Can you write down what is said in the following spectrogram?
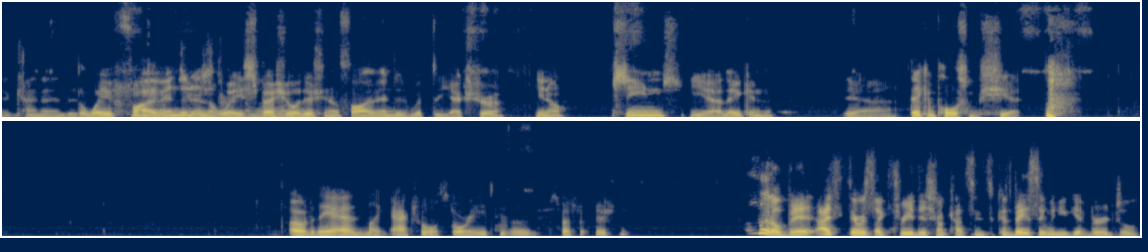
it kind of ended. The way five Yeah, ended and the way special one. edition of five ended with the extra, you know, scenes. Yeah, they can Yeah, they can pull some shit. Oh, do they add like actual story to the special edition? a little bit. I think there was like three additional cutscenes because basically, when you get Vergil,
